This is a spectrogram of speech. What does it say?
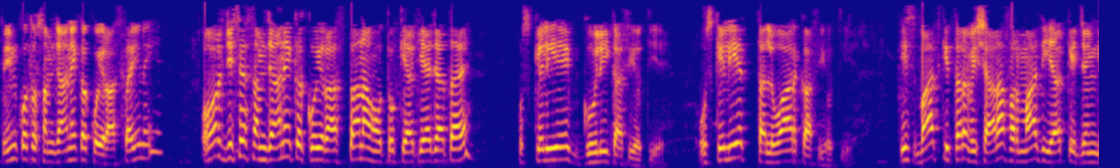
تو ان کو تو سمجھانے کا کوئی راستہ ہی نہیں ہے۔ اور جسے سمجھانے کا کوئی راستہ نہ ہو تو کیا کیا جاتا ہے؟ اس کے لیے گولی کافی ہوتی ہے۔ اس کے لیے تلوار کافی ہوتی ہے۔ اس بات کی طرف اشارہ فرما دیا کہ جنگ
